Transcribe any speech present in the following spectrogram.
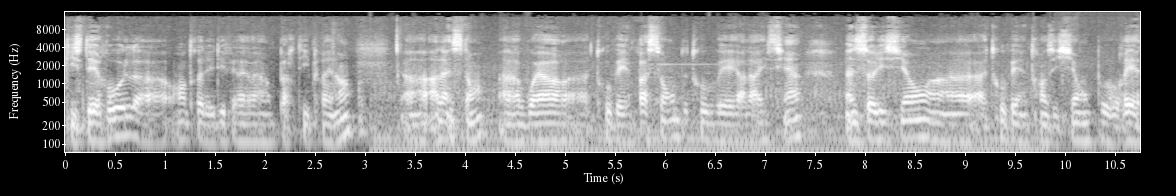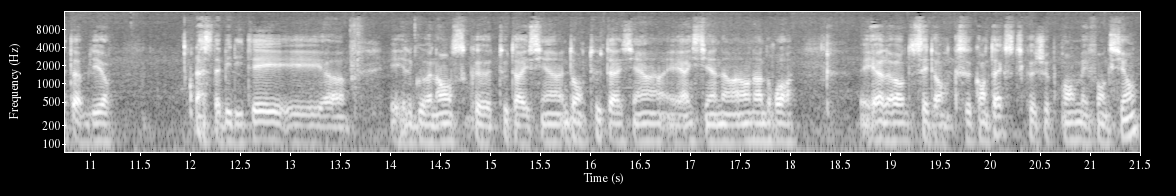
qui se déroulent euh, entre les différents parties prenantes euh, à l'instant, à avoir à trouver une façon de trouver à l'Haïtien une solution, à, à trouver une transition pour rétablir la stabilité et, euh, et la gouvernance que tout haïtien, dont tout haïtien et haïtienne en a droit. Et alors, c'est dans ce contexte que je prends mes fonctions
